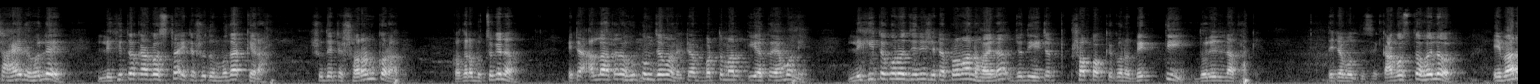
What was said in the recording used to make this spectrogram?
শাহেদ হলে লিখিত কাগজটা এটা শুধু মুদাক্কেরা, শুধু এটা স্মরণ করা কথাটা বুঝছ কিনা? এটা আল্লাহ তালার হুকুম যেমন, এটা বর্তমান ইয়াতে এমনই। লিখিত কোনো জিনিস, এটা প্রমাণ হয় না যদি এটার সপক্ষে কোনো ব্যক্তি দলিল না থাকে। এটা বলতেছে কাগজ তো হইল, এবার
